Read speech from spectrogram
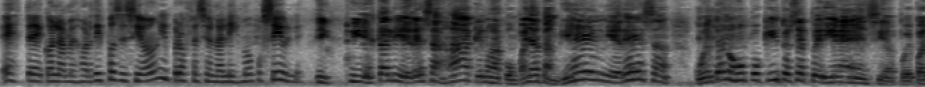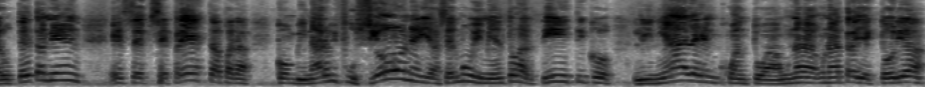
este, con la mejor disposición y profesionalismo posible. Y, esta lideresa, ajá, que nos acompaña también, lideresa, cuéntanos un poquito esa experiencia, pues para usted también eh, se, se, presta para combinar fusiones y hacer movimientos artísticos lineales en cuanto a una, una trayectoria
